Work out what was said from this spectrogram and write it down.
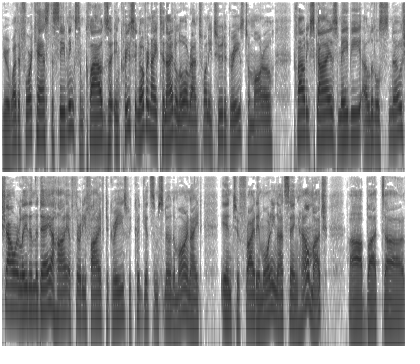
Your weather forecast this evening some clouds uh, increasing overnight tonight, a low around 22 degrees. Tomorrow, cloudy skies, maybe a little snow shower late in the day, a high of 35 degrees. We could get some snow tomorrow night into Friday morning, not saying how much. Uh, but uh,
